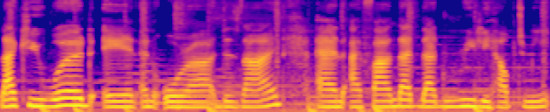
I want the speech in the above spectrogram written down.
like you would in an aura design. And I found that that really helped me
